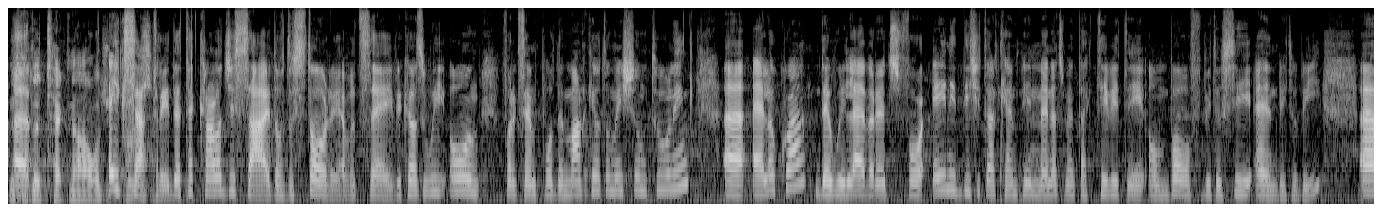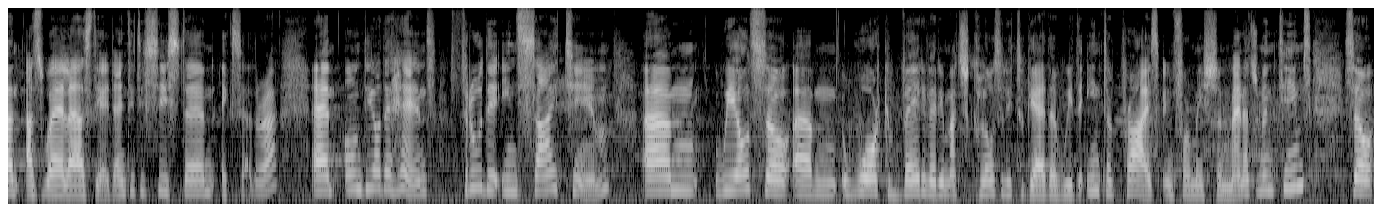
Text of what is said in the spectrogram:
This uh, is the technology Exactly, person. the technology side of the story, I would say, because we own, for example, the market automation tooling, uh, Eloqua, that we leverage for any digital campaign management activity on both B2C and B2B, um, as well as the identity system, etc. And on the other hand, through the Insight team, um, we also um, work very, very much closely together with enterprise information management teams. So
